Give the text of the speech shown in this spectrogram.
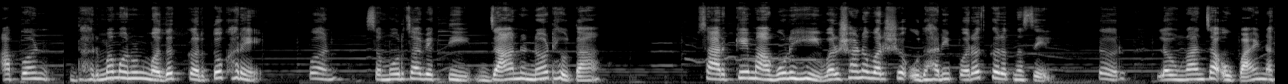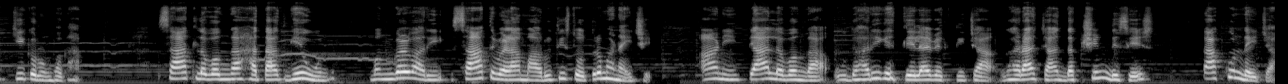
आपण धर्म म्हणून मदत करतो खरे पण समोरचा व्यक्ती जाण न ठेवता सारखे मागूनही वर्षानुवर्ष उधारी परत करत नसेल तर लवंगांचा उपाय नक्की करून बघा. सात लवंगा हातात घेऊन मंगळवारी सात वेळा मारुती स्तोत्र म्हणायचे आणि त्या लवंगा उधारी घेतलेल्या व्यक्तीच्या घराच्या दक्षिण दिशेस टाकून द्यायच्या.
